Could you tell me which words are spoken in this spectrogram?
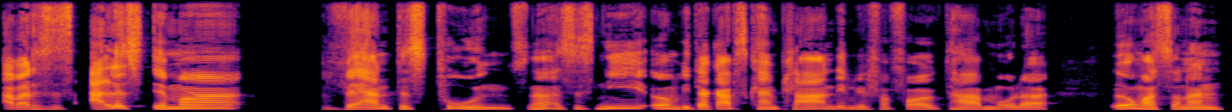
Aber das ist alles immer während des Tuns. Ne? Es ist nie irgendwie, da gab es keinen Plan, den wir verfolgt haben oder irgendwas, sondern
